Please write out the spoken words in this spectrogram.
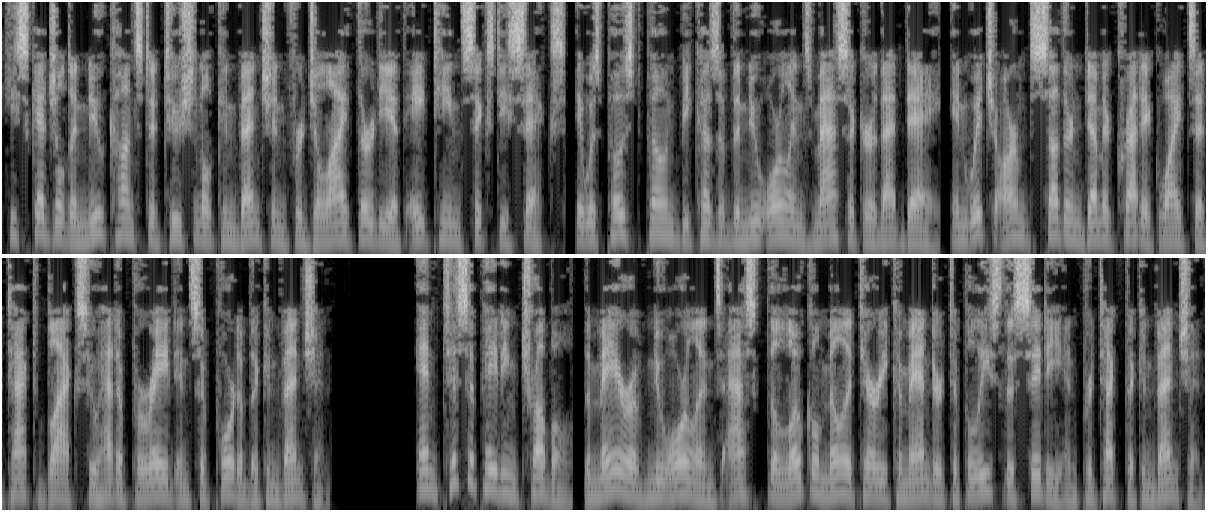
he scheduled a new constitutional convention for July 30, 1866. It was postponed because of the New Orleans massacre that day, in which armed Southern Democratic whites attacked blacks who had a parade in support of the convention. Anticipating trouble, the mayor of New Orleans asked the local military commander to police the city and protect the convention.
